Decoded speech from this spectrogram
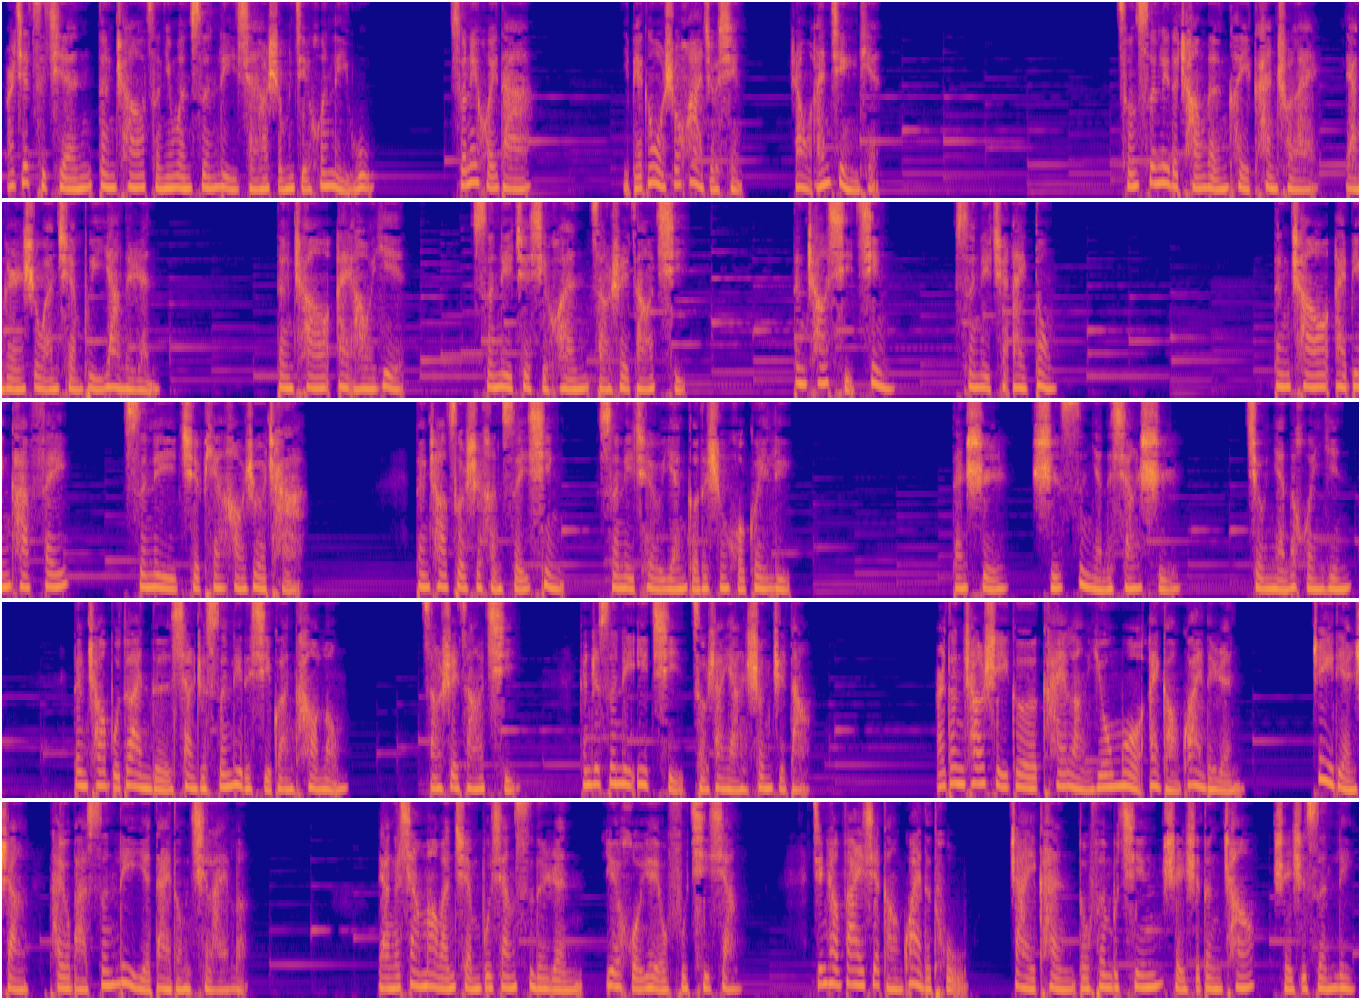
而且此前，邓超曾经问孙俪想要什么结婚礼物，孙俪回答：“你别跟我说话就行，让我安静一天。”从孙俪的长文可以看出来，两个人是完全不一样的人。邓超爱熬夜，孙俪却喜欢早睡早起。邓超喜静。孙俪却爱动，邓超爱冰咖啡，孙俪却偏好热茶。邓超做事很随性，孙俪却有严格的生活规律。但是十四年的相识，九年的婚姻，邓超不断的向着孙俪的习惯靠拢，早睡早起，跟着孙俪一起走上养生之道。而邓超是一个开朗幽默、爱搞怪的人，这一点上，他又把孙俪也带动起来了。两个相貌完全不相似的人，越活越有夫妻相，经常发一些搞怪的图，乍一看都分不清谁是邓超，谁是孙俪。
